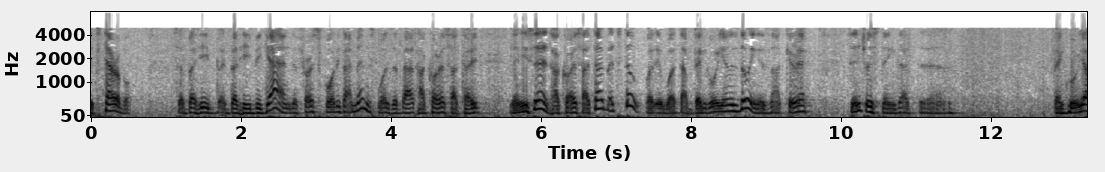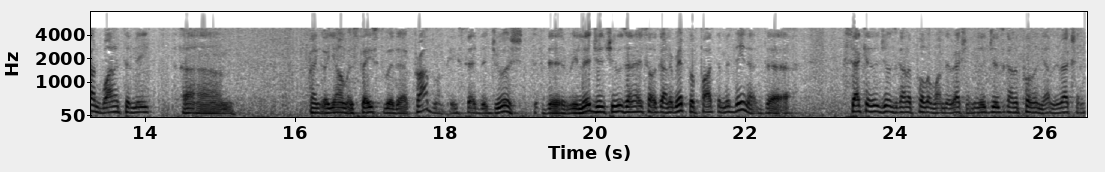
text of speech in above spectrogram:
It's terrible. So, but he but he began the first 45 minutes was about Hakoras Hatayv. Then he said Hakoras Hatayv, but still, what what Ben Gurion is doing is not correct. It's interesting that uh, Ben Gurion wanted to meet. Um, ben Gurion was faced with a problem. He said the Jewish, the religious Jews in Israel are going to rip apart the Medina. The secular Jews are going to pull in one direction. The Religious are going to pull in the other direction.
